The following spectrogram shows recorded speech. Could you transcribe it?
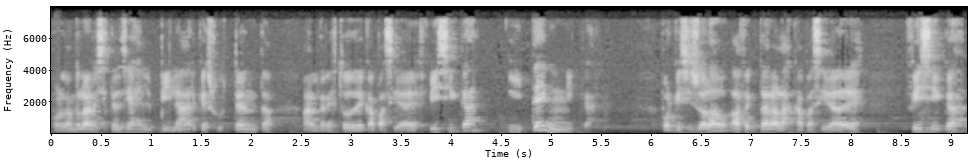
Por lo tanto, la resistencia es el pilar que sustenta al resto de capacidades físicas y técnicas. Porque si solo afectara las capacidades físicas,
